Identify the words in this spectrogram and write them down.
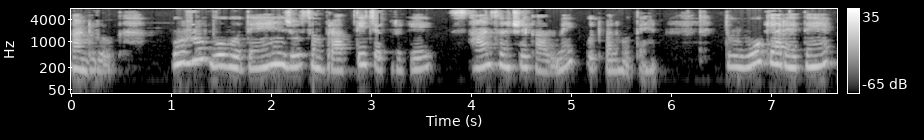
पांडु रोग पूर्व रूप वो होते हैं जो संप्राप्ति चक्र के स्थान संशय काल में उत्पन्न होते हैं। तो वो क्या रहते हैं?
